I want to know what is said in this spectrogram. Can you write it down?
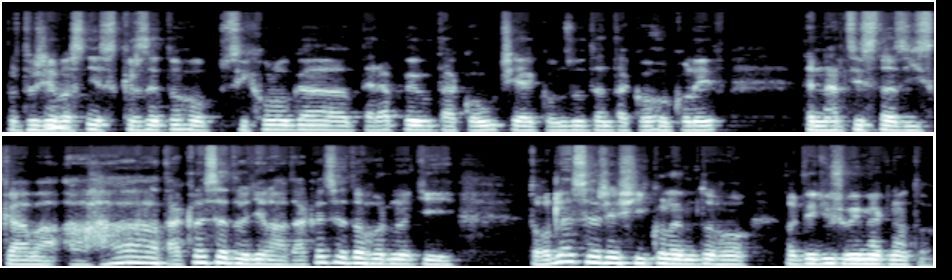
Protože Hmm. vlastně skrze toho psychologa, terapeuta, kouče, konzultanta, kohokoliv, ten narcista získává, aha, takhle se to dělá, takhle se to hodnotí, tohle se řeší kolem toho, tak teď už vím, jak na to.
